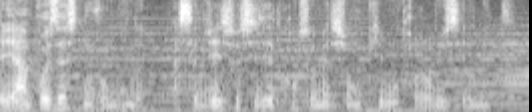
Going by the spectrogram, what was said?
et à imposer ce nouveau monde à cette vieille société de consommation qui montre aujourd'hui ses limites.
